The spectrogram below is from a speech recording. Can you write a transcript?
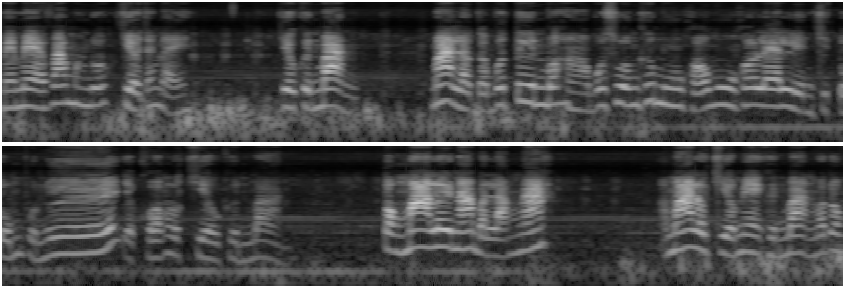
แม่แม่ฟังมึงดูเขียวจังไหนเขียวขึ้นบ้านมาแล้วก็บ่ตื่นบ่หาวบ่สวงคือหมู่เขาหมู่เขาแล่นเล่นขี้ตุ่มผุนเอ้ยเจ้าของเราเขียวขึ้นบ้านต้องมาเลยนะบัดหลังนะ เอามาเราเกี่ยวแม่ขึ้นบ้านบ่ต้อง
